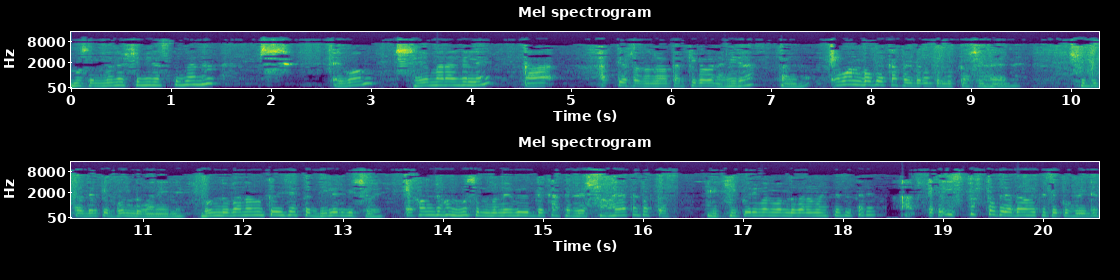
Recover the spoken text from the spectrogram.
মুসলমানের সে মিরাজ করবে না। এবং সে মারা গেলে তা আত্মীয় স্বজনরা তার কি পাবে না মিরা পাবে না? এমন ভাবে কাফেরদের অন্তর্ভুক্ত সে হয়ে যায়। শুধু তাদেরকে বন্ধু বানাইলে। বন্ধু বানানো তো একটা দিলের বিষয়। এখন যখন মুসলমানের বিরুদ্ধে কাফের সহায়তা করতেছে কি পরিমাণ বন্ধু বানানো হইতেছে তারা? এটা স্পষ্ট করে দেওয়া হইতেছে কুফরিদের।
